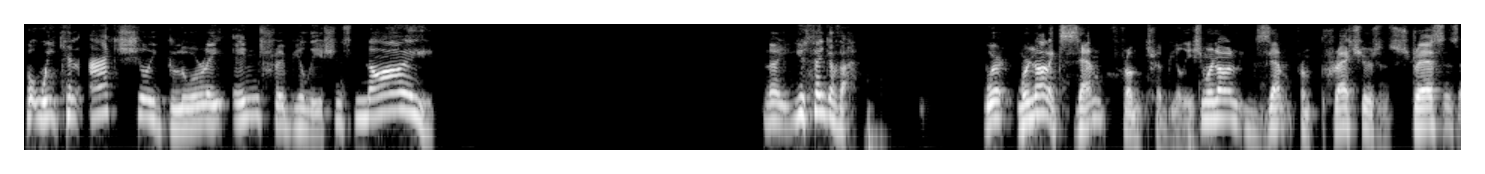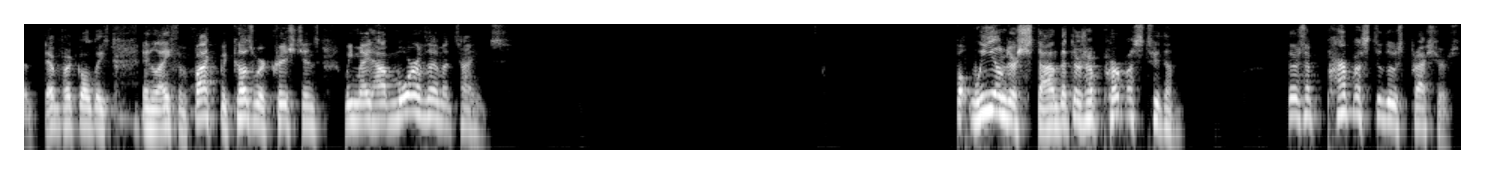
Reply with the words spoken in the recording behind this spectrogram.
but we can actually glory in tribulations now. Now, you think of that we're we're not exempt from tribulation. We're not exempt from pressures and stresses and difficulties in life. In fact, because we're Christians, we might have more of them at times. But we understand that there's a purpose to them. There's a purpose to those pressures.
